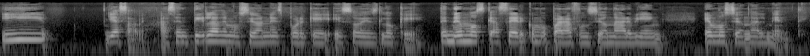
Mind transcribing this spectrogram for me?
Y ya saben, a sentir las emociones porque eso es lo que tenemos que hacer como para funcionar bien emocionalmente.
